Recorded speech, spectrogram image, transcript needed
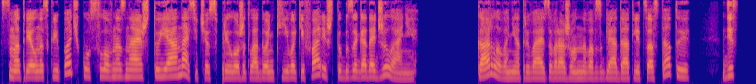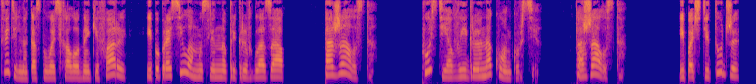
смотрел на скрипачку, словно зная, что и она сейчас приложит ладонь к его кефаре, чтобы загадать желание. Карлова, не отрывая завороженного взгляда от лица статуи, действительно коснулась холодной кефары и попросила, мысленно прикрыв глаза, «Пожалуйста, пусть я выиграю на конкурсе. Пожалуйста». И почти тут же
